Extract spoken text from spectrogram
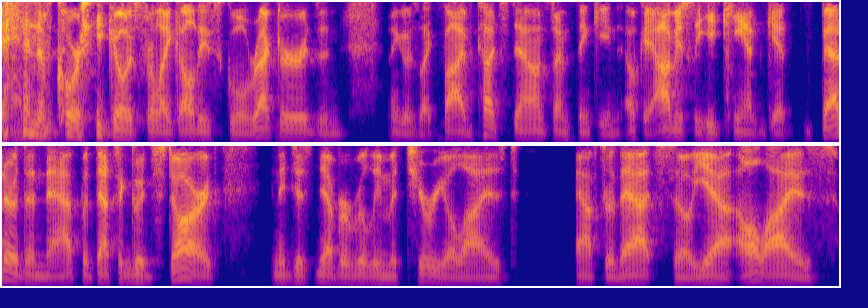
And of course, he goes for like all these school records, and I think it was like five touchdowns. And I'm thinking, okay, obviously he can't get better than that, but that's a good start. And it just never really materialized after that. So yeah, all eyes,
